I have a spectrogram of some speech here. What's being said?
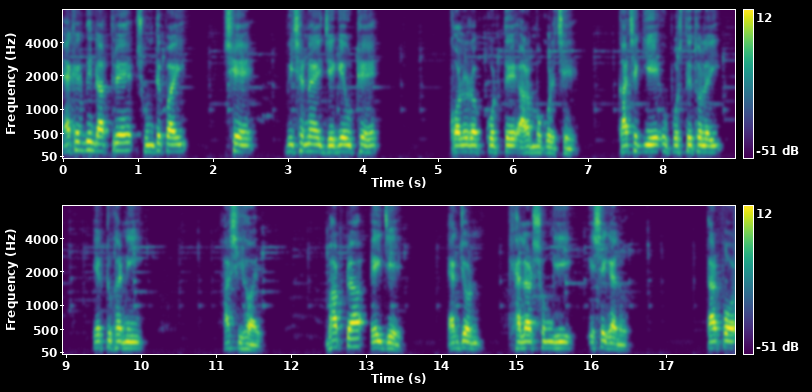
এক একদিন রাত্রে শুনতে পাই সে বিছানায় জেগে উঠে কলরব করতে আরম্ভ করেছে। কাছে গিয়ে উপস্থিত হলেই একটুখানি হাসি হয়। ভাবটা এই যে, একজন খেলার সঙ্গী এসে গেল। তারপর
